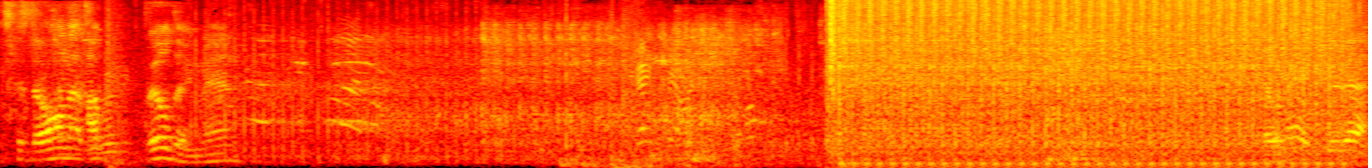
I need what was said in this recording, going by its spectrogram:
because they're all in that little building, man. Guys, stay on. Fernand is still there.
